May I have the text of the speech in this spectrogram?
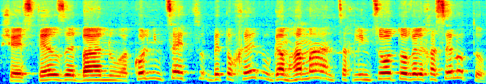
שאסתר זה בנו, הכל נמצא בתוכנו, גם המן, צריך למצוא אותו ולחסל אותו.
